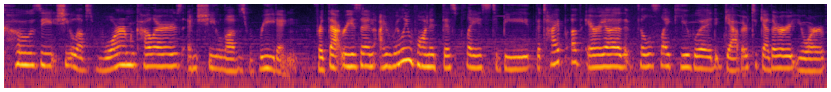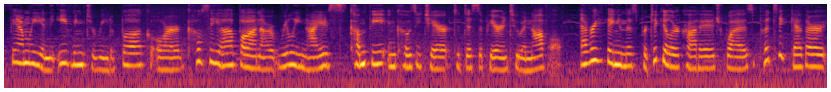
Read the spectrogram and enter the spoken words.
cozy. She loves warm colors and she loves reading. For that reason, I really wanted this place to be the type of area that feels like you would gather together your family in the evening to read a book or cozy up on a really nice, comfy, and cozy chair to disappear into a novel. Everything in this particular cottage was put together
